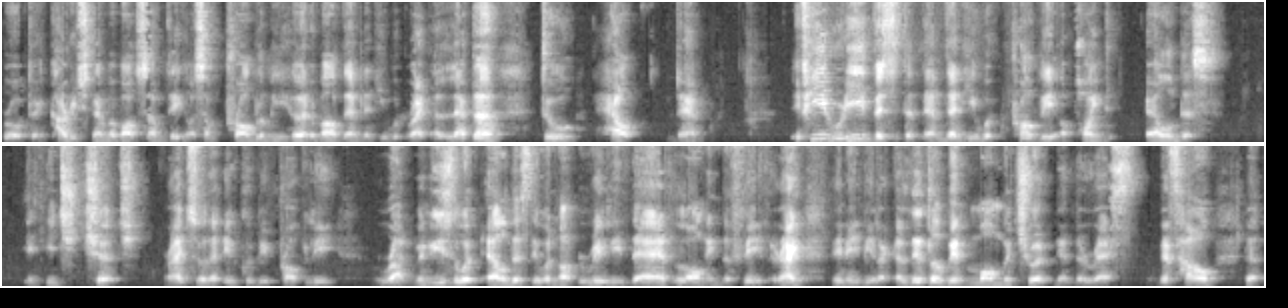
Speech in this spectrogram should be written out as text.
wrote to encourage them about something or some problem he heard about them, then he would write a letter to help them. If he revisited them, then he would probably appoint elders in each church, right? So that it could be properly run. When we use the word elders, they were not really that long in the faith, right? They may be like a little bit more matured than the rest. That's how the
